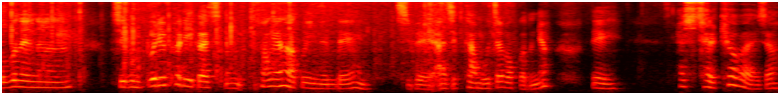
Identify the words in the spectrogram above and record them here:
이번에는 지금 뿌리파리가 지금 성행하고 있는데 집에 아직 다 못 잡았거든요. 네 다시 잘 키워봐야죠.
